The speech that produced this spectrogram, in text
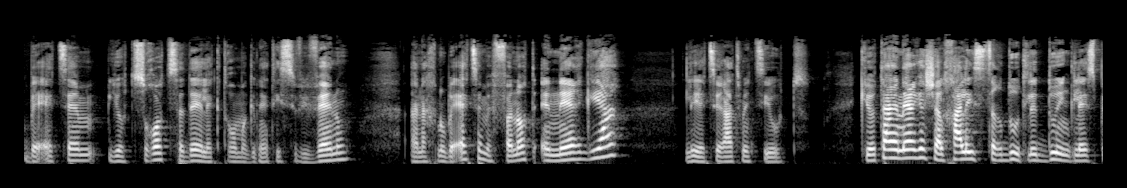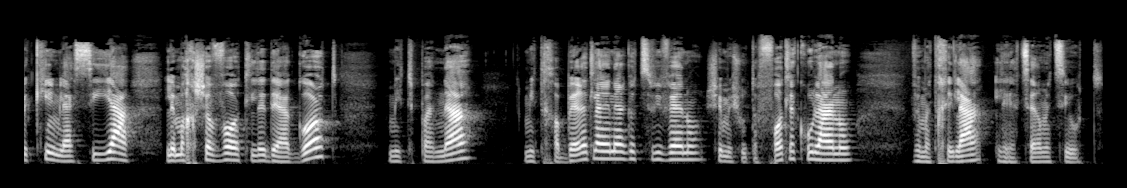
בעצם יוצרות שדה אלקטרומגנטי סביבנו, אנחנו בעצם מפנות אנרגיה ליצירת מציאות. כי אותה אנרגיה שהלכה להישרדות, לדוינג, להספקים, לעשייה, למחשבות, לדאגות, מתפנה, מתחברת לאנרגיות סביבנו, שמשותפות לכולנו, ומתחילה לייצר מציאות.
